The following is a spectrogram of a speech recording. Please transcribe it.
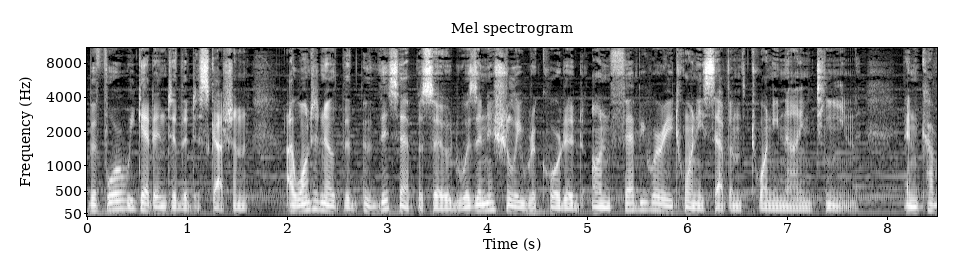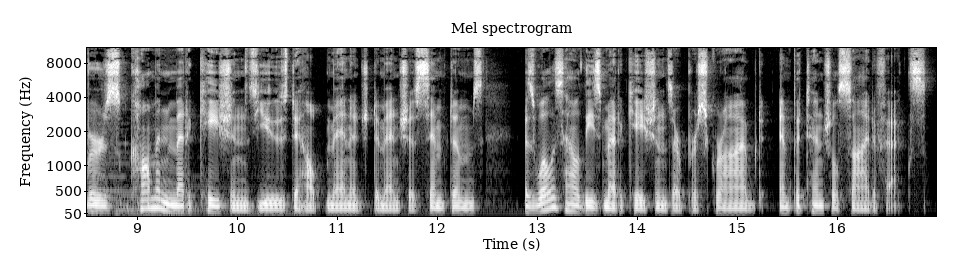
Before we get into the discussion, I want to note that this episode was initially recorded on February 27, 2019, and covers common medications used to help manage dementia symptoms as well as how these medications are prescribed and potential side effects.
